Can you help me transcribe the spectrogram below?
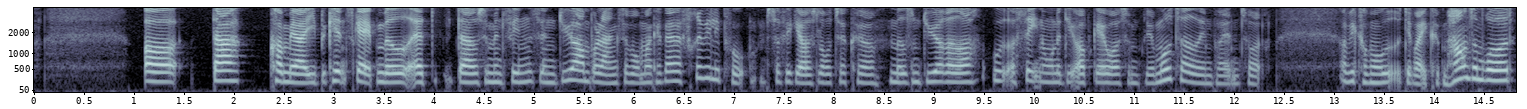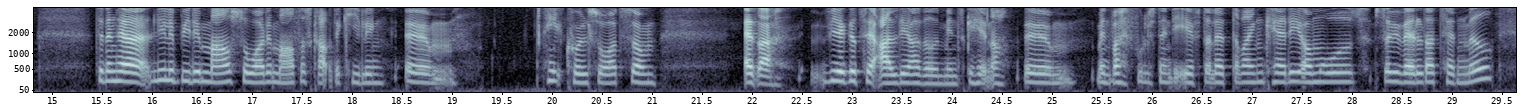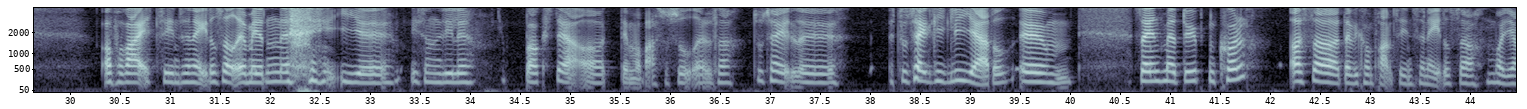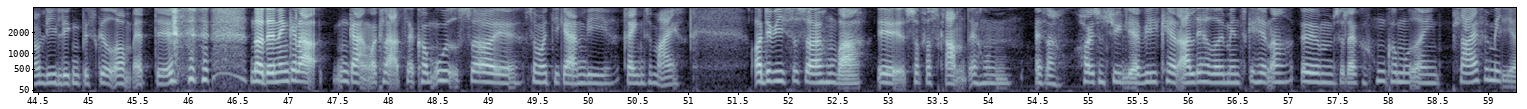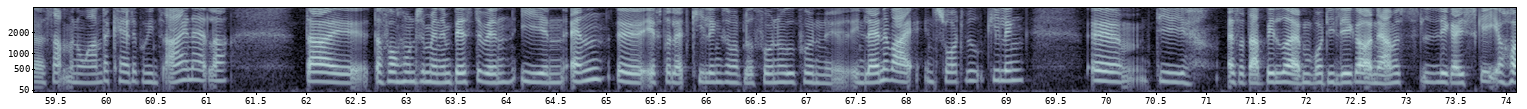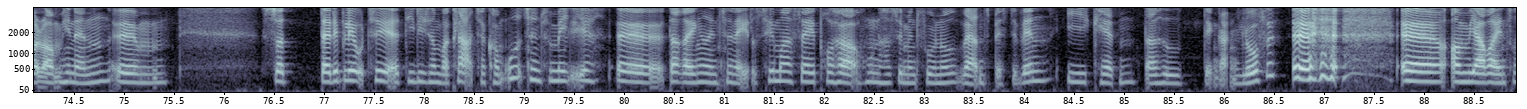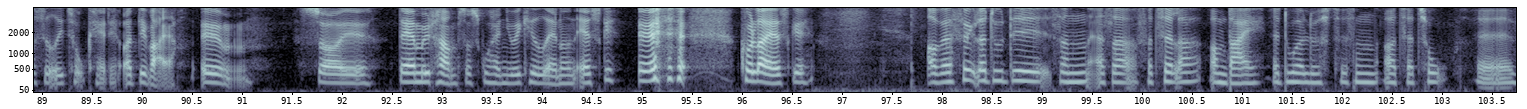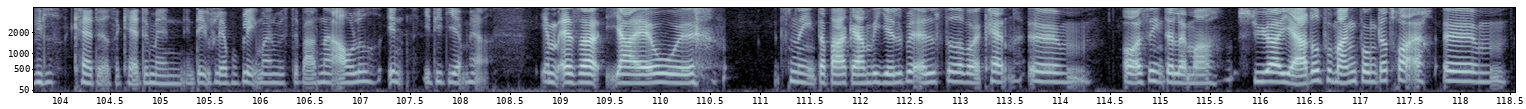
Og der kom jeg i bekendtskab med, at der jo simpelthen findes en dyreambulance, hvor man kan være frivillig på. Så fik jeg også lov til at køre med som dyreredder ud og se nogle af de opgaver, som bliver modtaget inde på 1812. Og vi kommer ud, det var i Københavnsområdet, til den her lille bitte, meget sorte, meget forskræmte killing. Øhm, helt kulsort, som altså virkede til aldrig at have været i menneskehænder, øhm, men var fuldstændig efterladt. Der var ingen katte i området, så vi valgte at tage den med. Og på vej til internatet sad jeg med den i, øh, i sådan en lille boks der, og den var bare så sød, altså. Total, øh, total gik lige i hjertet. Øhm, så jeg endte med at døbe den kul, og så da vi kom frem til internatet, så måtte jeg jo lige lægge en besked om, at øh, når den engang var klar til at komme ud, så, øh, så måtte de gerne lige ringe til mig. Og det viste sig så, at hun var øh, så forskræmt, at hun altså, højst sandsynligt er vildkat, aldrig har været i menneskehænder. Øhm, så da hun kom ud af en plejefamilie sammen med nogle andre katte på hendes egen alder, der, øh, der får hun simpelthen en bedste ven i en anden øh, efterladt killing, som er blevet fundet ude på en, øh, en landevej, en sort-hvid killing. Øhm, de, altså, der er billeder af dem, hvor de ligger og nærmest ligger i ske og holder om hinanden. Øhm, så da det blev til, at de ligesom var klar til at komme ud til en familie, øh, der ringede internatet til mig og sagde, prøv at høre, hun har simpelthen fundet verdens bedste ven i katten, der hed dengang Luffe, øh, om jeg var interesseret i to katte, og det var jeg. Øh, så øh, da jeg mødte ham, så skulle han jo ikke hedde andet end Aske. Øh, Kuller Aske. Og hvad føler du det sådan, altså fortæller om dig, at du har lyst til sådan at tage to øh, vildkatte, altså katte med en, en del flere problemer, end hvis det bare sådan er avlet ind i dit hjem her? Jamen altså, jeg er jo øh, sådan en, der bare gerne vil hjælpe alle steder, hvor jeg kan. Øhm, og også en, der lader mig styre hjertet på mange punkter, tror jeg. Øhm,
